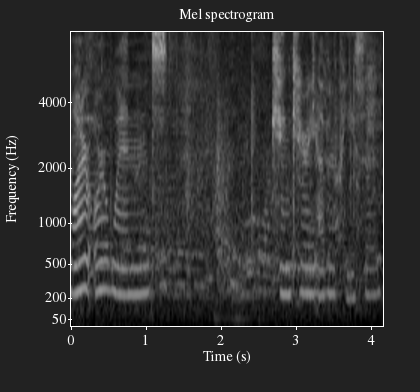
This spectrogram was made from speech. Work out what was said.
water or wind can carry other pieces.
